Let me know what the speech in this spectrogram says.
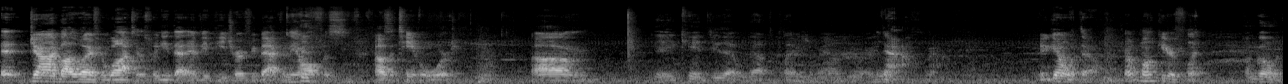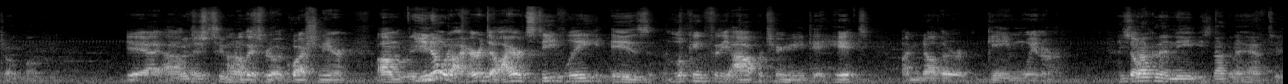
uh, John, by the way, if you're watching this, we need that MVP trophy back in the office. That was a team award. Um, Yeah, you can't do that without the players around you, right? nah, nah. Who you going with though? Drunk Monkey or Flint? I'm going with Drunk Monkey. Yeah, I, I don't, Which think, too I don't think it's really a question here. Um, you know what I heard though? I heard Steve Lee is looking for the opportunity to hit another game winner. He's So- not gonna need. He's not gonna have to.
